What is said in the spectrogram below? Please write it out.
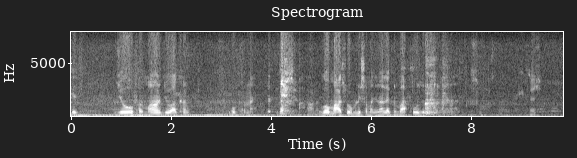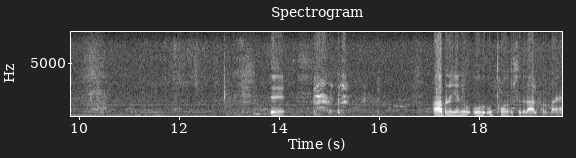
کہ جو فرمان جو آکھن وہ کرنا ہے۔ وہ معصوم نہیں سمجھنا لیکن محفوظ ضرور سمجھنا بے شک تے آپ نے یعنی اتوں استدلال فرمایا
